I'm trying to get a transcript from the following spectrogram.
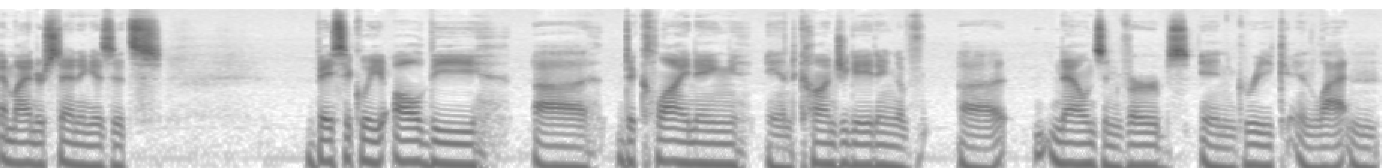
and my understanding is it's basically all the uh, declining and conjugating of uh, nouns and verbs in Greek and Latin.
